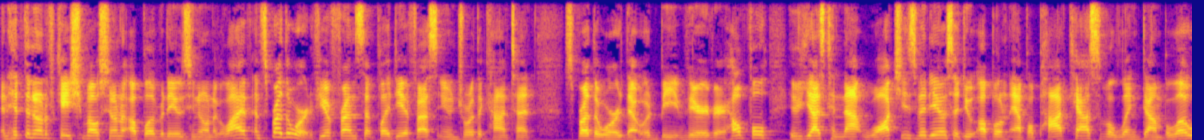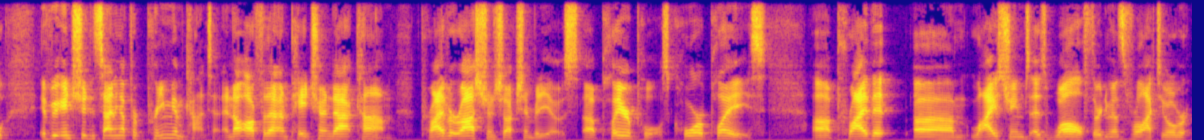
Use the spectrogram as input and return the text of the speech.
and hit the notification bell so you don't upload videos you know when I go live, and spread the word. If you have friends that play DFS and you enjoy the content, spread the word. That would be very, very helpful. If you guys cannot watch these videos, I do upload an Apple Podcast with a link down below. If you're interested in signing up for premium content, and I'll offer that on patreon.com private roster instruction videos, uh, player pools, core plays, uh, private um, live streams as well, 30 minutes before lock to over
